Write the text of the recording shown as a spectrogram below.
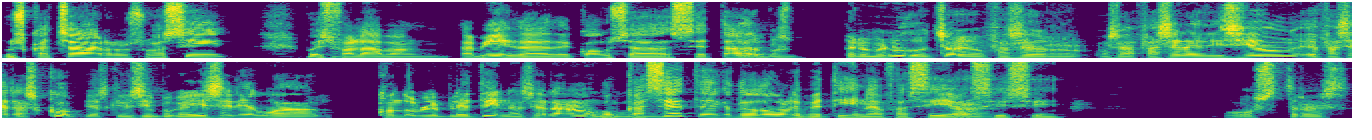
uns cacharros ou así, pois falaban da vida, de cousas e tal. Claro, pois, pero menudo chollo facer, o sea, facer a edición e facer as copias, que sí, porque aí sería unha con doble pletina, será, non? Con casete de doble pletina facía, claro. sí, sí. Ostras,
